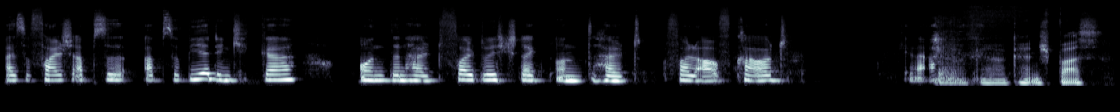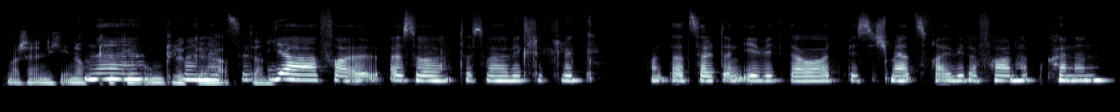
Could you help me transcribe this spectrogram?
also falsch absor absorbiert den Kicker und dann halt voll durchgesteckt und halt voll aufgehaut. Genau. Ja, kein Spaß. Wahrscheinlich eh noch Glück im Unglück gehabt so. dann. Ja, voll. Also das war wirklich Glück. Und da hat es halt dann ewig gedauert, bis ich schmerzfrei wieder fahren habe können.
